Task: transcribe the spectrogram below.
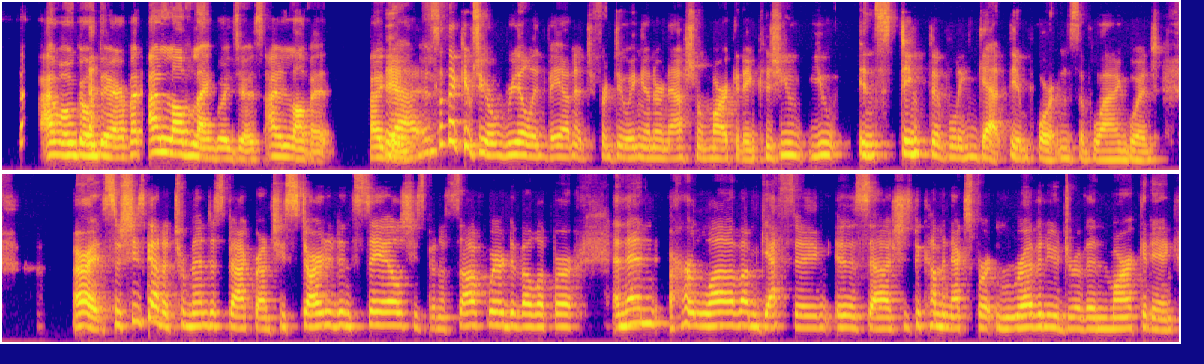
I won't go there. But I love languages. I love it. I do. Yeah, and so that gives you a real advantage for doing international marketing because you you instinctively get the importance of language. All right. So she's got a tremendous background. She started in sales. She's been a software developer. And then her love, I'm guessing, is uh, she's become an expert in revenue driven marketing.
